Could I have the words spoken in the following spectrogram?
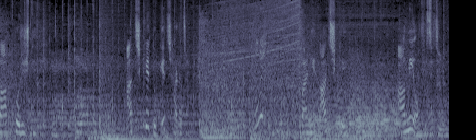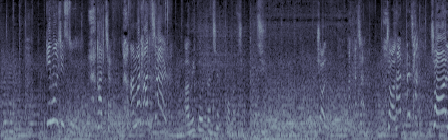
মাফ করিস দিদি। আজকে তোকে ছাড়া যাবে না। মানে আজকে আমি অফিসে যাব। কি বলছিস তুই? হাত ছাড়। আমার হাত ছাড়। আমি তোর কাছে ক্ষমা চেয়েছি। চল হাতটা ছাড়। চল। হাতটা ছাড়। চল।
